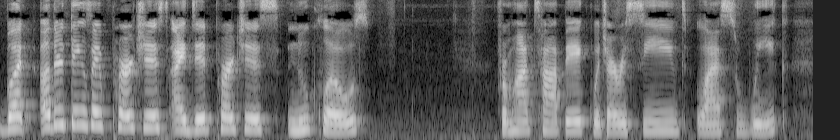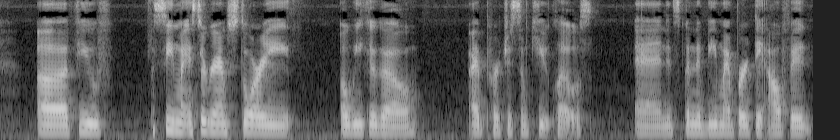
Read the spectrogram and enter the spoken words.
but other things I purchased, I did purchase new clothes from Hot Topic, which I received last week. Uh, if you've seen my Instagram story a week ago, I purchased some cute clothes, and it's going to be my birthday outfit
